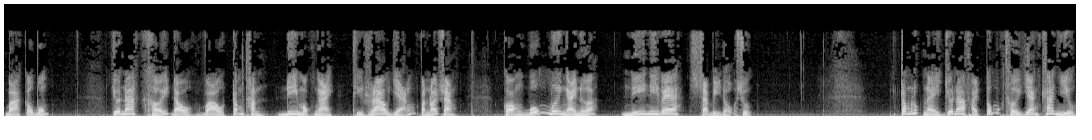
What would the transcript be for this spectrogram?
3 câu 4. Jonah khởi đầu vào trong thành đi một ngày thì rao giảng và nói rằng còn 40 ngày nữa Ninive sẽ bị đổ xuống. Trong lúc này Jonah phải tốn một thời gian khá nhiều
